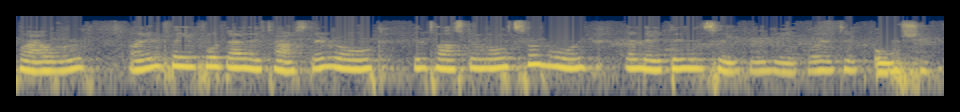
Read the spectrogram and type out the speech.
Flowers. I am thankful that I tossed and rolled and tossed and rolled some more, and I didn't sink in the Atlantic Ocean.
